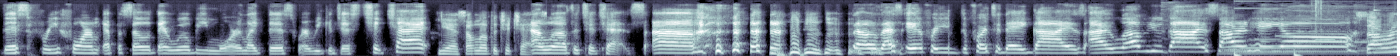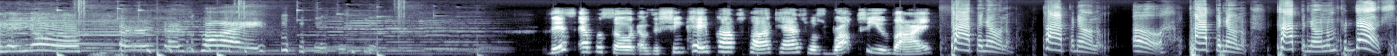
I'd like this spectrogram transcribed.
this free form episode. There will be more like this where we can just chit chat. Yes, I love the chit chat. I love the chit chats. Uh, so that's it for you for today, guys. I love you guys. Saranghaeyo. Sarah Heyo. guys, bye. this episode of the She K-Pops podcast was brought to you by Popping on them, popping on them. Oh, popping on them, popping on them production.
